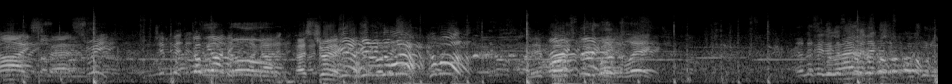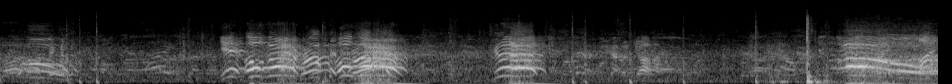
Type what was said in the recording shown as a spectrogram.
Nice, man. Sweet. Chip it. Go behind me. I got it. Nice trick. Here, here in the left. Come on. Nice, nice. The leg. Yeah, over. Over. Good. Good job. Oh!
